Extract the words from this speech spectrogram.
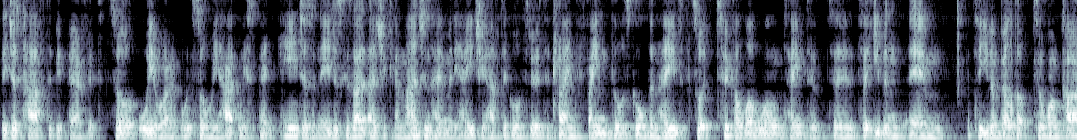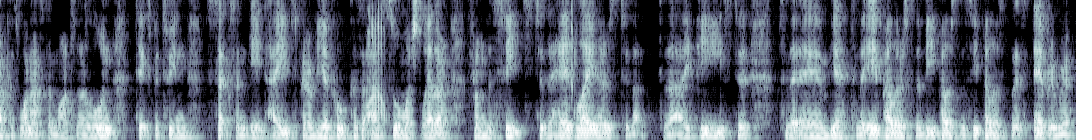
They just have to be perfect. So we were, so we had, we spent ages and ages because as you can imagine how many hides you have to go through to try and find those golden hides. So it took a long, long time to, to, to even, um, to even build up to one car because one Aston Martin alone takes between six and eight hides per vehicle because it wow. has so much leather from the seats to the headliners to that to the IPs, to to the um, yeah to the A pillars, to the B pillars, to the C pillars. It's everywhere,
